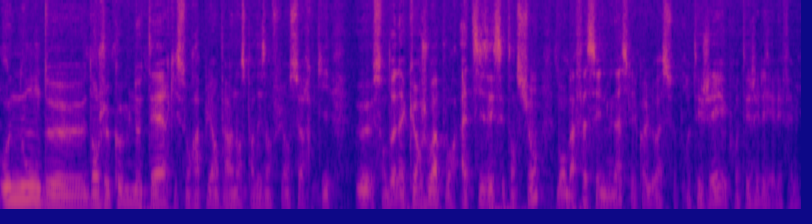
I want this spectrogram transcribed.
nom de- d'enjeux communautaires qui sont rappelés en permanence par des influenceurs qui, eux, s'en donnent à cœur joie pour attiser ces tensions. Bon, bah, face à une menace, l'école doit se protéger et protéger les familles.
